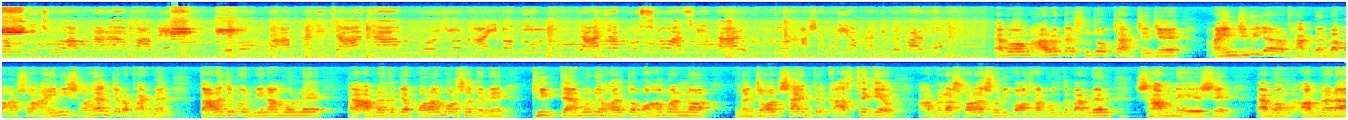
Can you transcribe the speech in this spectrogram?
সব কিছু আপনারা পাবেন এবং আপনাদের যা যা প্রয়োজন আইনত, যা যা প্রশ্ন আছে তার উত্তর আশা করি আমরা দিতে পারব। এবং আরও একটা সুযোগ থাকছে যে আইনজীবী যারা থাকবেন বা পার্শ্ব আইনি সহায়ক যারা থাকবেন, তারা যেমন বিনামূল্যে আপনাদেরকে পরামর্শ দেবে, ঠিক তেমনই হয়তো মহামান্য জজ সাহেবদের কাছ থেকেও আপনারা সরাসরি কথা বলতে পারবেন, সামনে এসে। এবং আপনারা,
